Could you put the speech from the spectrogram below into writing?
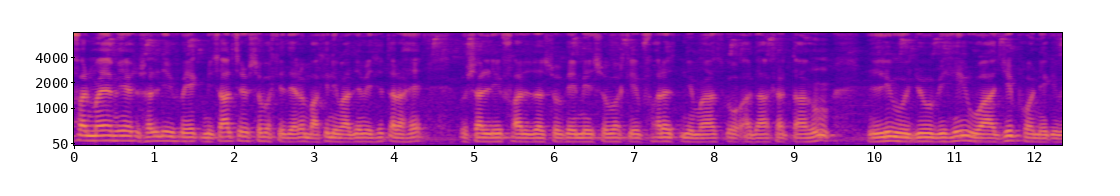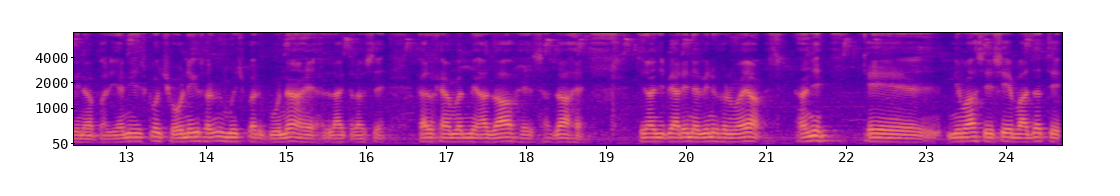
فرمایا میں وسلی میں ایک مثال صرف صبح کے دے رہا ہوں باقی نمازیں میں اسی طرح ہے وسلی فرض صبح میں، صبح کے فرض نماز کو ادا کرتا ہوں۔ لی وجوب ہی واجب ہونے کی بنا پر یعنی اس کو چھوڑنے کے سر مجھ پر گناہ ہے۔ اللہ کی طرف سے کل قیامت میں عذاب ہے، سزا ہے۔ چنانچہ پیارے نبی نے فرمایا ہاں جی کہ نماز ایسی عبادت ہے۔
